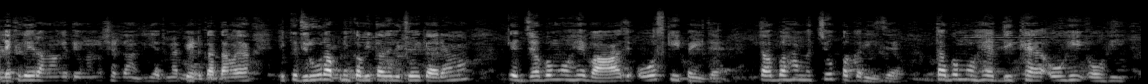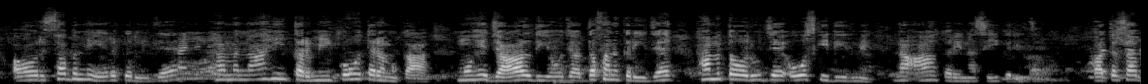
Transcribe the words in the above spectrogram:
ਲਿਖਦੇ ਰਵਾਂਗੇ ਤੇ ਉਹਨਾਂ ਨੂੰ ਸ਼ਰਧਾਂਜਲੀ ਅੱਜ ਮੈਂ ਭੇਟ ਕਰਦਾ ਹੋਇਆ। ਇੱਕ ਜ਼ਰੂਰ ਆਪਣੀ ਕਵਿਤਾ ਦੇ ਵਿੱਚੋਂ ਇਹ ਕਹਿ ਰਿਹਾ ਹਾਂ ਕਿ ਜਬ ਮੋਹੇ ਬਾਜ ਉਸ ਕੀ ਪਈ ਜੈ, ਤਬ ਹਮ ਚੁੱਪ ਕਰੀਜੈ ਤਬ ਮੋਹੇ ਦਿਖੈ ਉਹੀ ਉਹੀ, ਔਰ ਸਭ ਨੇਰ ਕਰੀ ਜੈ। ਹਮ ਨਾਹੀ ਧਰਮੀ ਕੋ ਧਰਮ ਕਾ, ਮੋਹੇ ਜਾਲ ਦਿਓ ਜਾਂ ਦਫਨ ਕਰੀਜੈ ਹਮ ਤੋ ਰੁਜੈ ਉਸ ਕੀ ਦੀਦ ਮੇ, ਨਾ ਆ ਕਰੇ ਨਾ ਸੀ ਕਰੀਜੈ ਪਾਤਰ ਸਾਹਿਬ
